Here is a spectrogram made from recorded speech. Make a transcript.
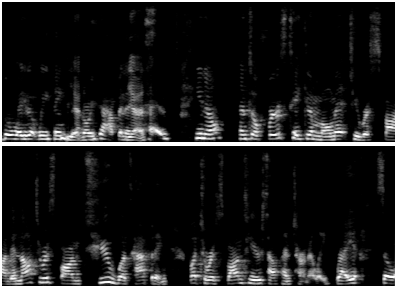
the way that we think yeah. they're going to happen in yes. our heads, you know. And so, first, taking a moment to respond and not to respond to what's happening, but to respond to yourself internally, right? So,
